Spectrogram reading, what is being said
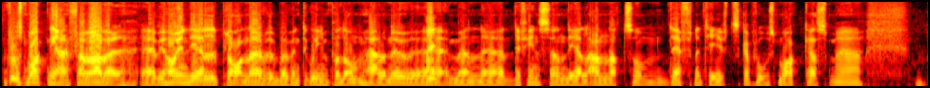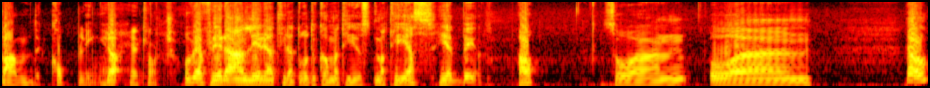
provsmakningar framöver. Eh, vi har ju en del planer, vi behöver inte gå in på dem här och nu. Eh, men eh, det finns en del annat som definitivt ska provsmakas med bandkoppling. Ja. Helt klart. Och vi har flera anledningar till att återkomma till just Mattias Hedby. Ja. Så, ehm, och ehm, ja,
